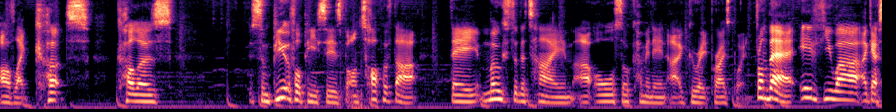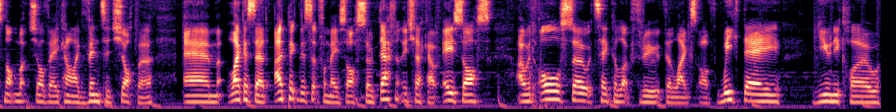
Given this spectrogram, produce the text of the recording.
of like cuts, colors, some beautiful pieces, but on top of that, they most of the time are also coming in at a great price point. From there, if you are, I guess, not much of a kind of like vintage shopper, um, like I said, I picked this up from ASOS, so definitely check out ASOS. I would also take a look through the likes of Weekday, Uniqlo,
